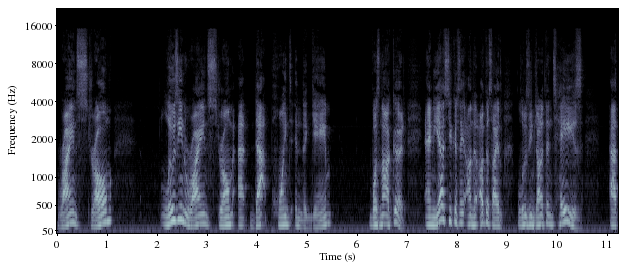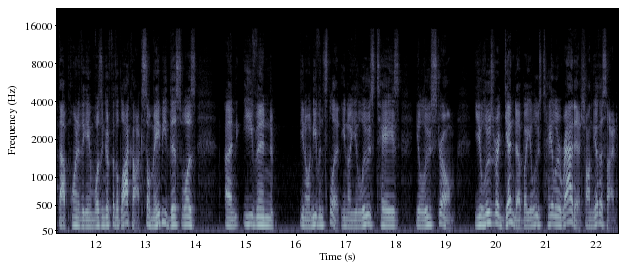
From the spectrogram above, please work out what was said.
Ryan Strome, losing Ryan Strome at that point in the game was not good. And yes, you could say on the other side, losing Jonathan Toews at that point of the game wasn't good for the Blackhawks. So maybe this was an even, you know, an even split. You know, you lose Toews, you lose Strome, you lose Regenda, but you lose Taylor Raddysh on the other side.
